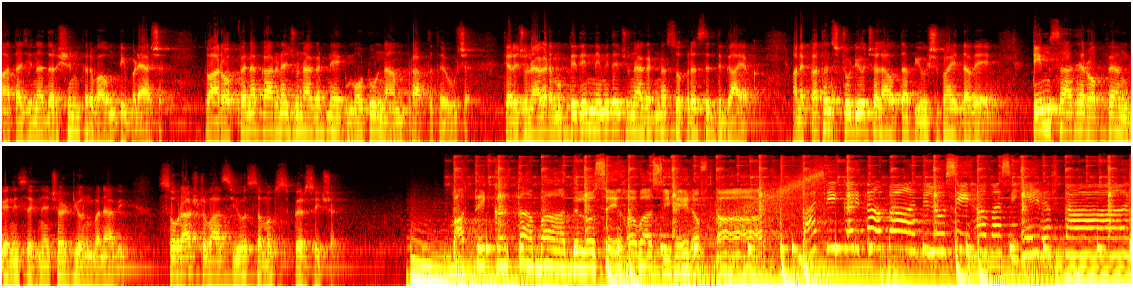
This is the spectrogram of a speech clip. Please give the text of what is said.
માતાજીના દર્શન કરવા ઉમટી પડ્યા છે. તો આ રોપવેના કારણે જૂનાગઢને એક મોટું નામ પ્રાપ્ત થયું છે. ત્યારે જૂનાગઢ મુક્તિદિન નિમિત્તે જૂનાગઢના સુપ્રસિદ્ધ ગાયક અને કથન સ્ટુડિયો ચલાવતા પિયુષભાઈ દવેએ ટીમ સાથે રોપવે અંગેની સિગ્નેચર ટ્યુન બનાવી સૌરાષ્ટ્રવાસીઓ સમક્ષ પીરસી છે बातें करता बादलों से हवा सी है रफ्तार बातें करता बादलों से हवा सी है रफ्तार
